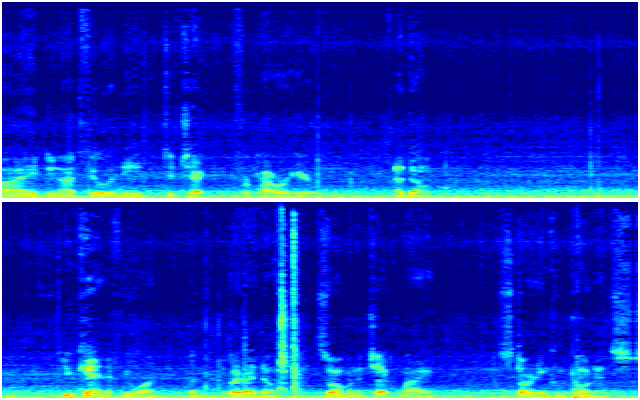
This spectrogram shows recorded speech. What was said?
I do not feel the need to check for power here. I don't. You can if you want, but, but I don't. So I'm to check my starting components.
